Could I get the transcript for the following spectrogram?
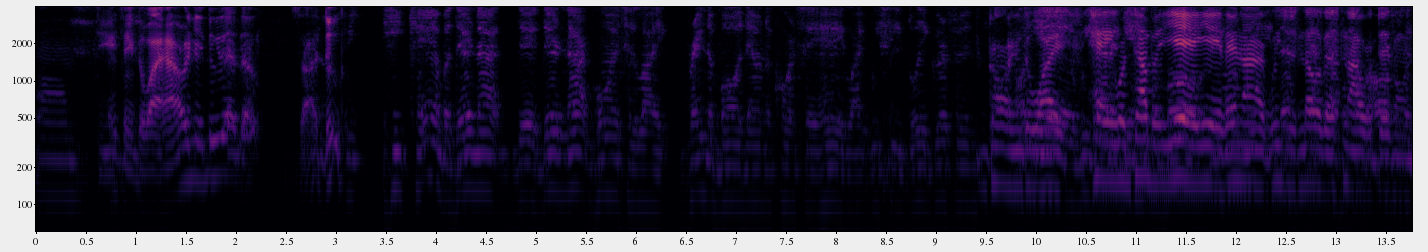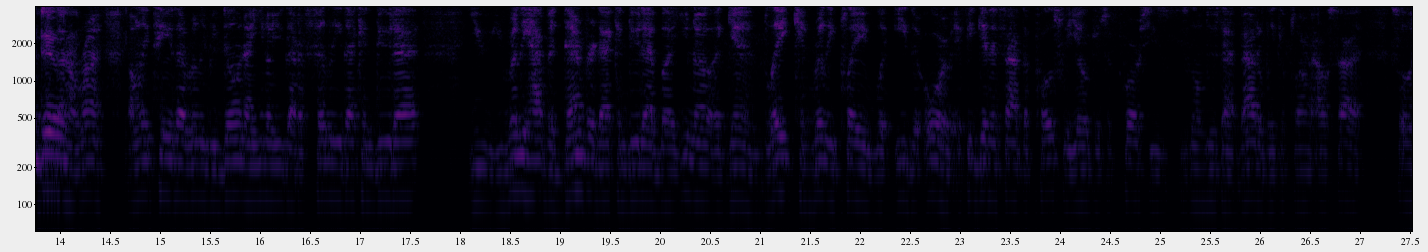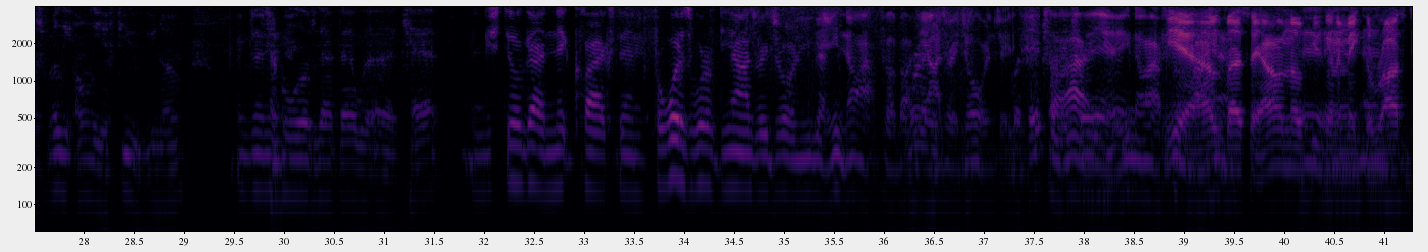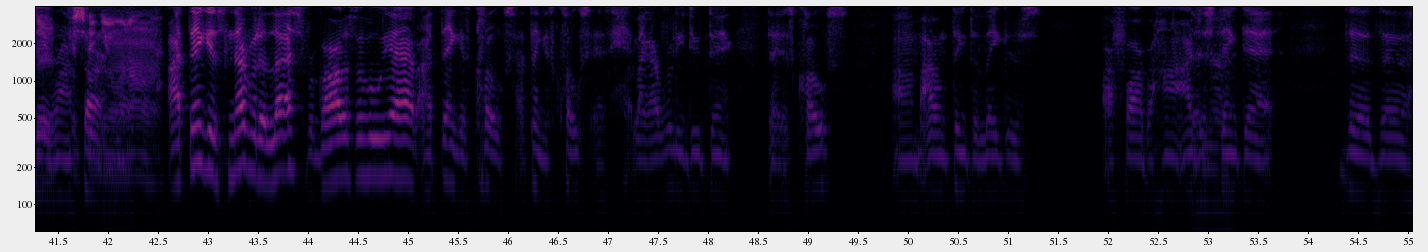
Um, Do you think Dwight Howard can do that though? 'Cause I do. he, he can, but they're not. They're they're not going to like bring the ball down the court and say, hey, like we see Blake Griffin guarding Oh, Dwight. yeah, we hey, we're get him dumping. the Yeah, yeah. you They're know what I not. mean? We That's- just know that's, the not type what they're gonna do. They're gonna run. The only teams that really be doing that, you know, you got a Philly that can do that. You you really have a Denver that can do that, but you know, again, Blake can really play with either or. If he get inside the post with Jokic, of course he's he's gonna lose that battle, but he can play on the outside. So it's really only a few, you know. And then Timberwolves got that with uh, KAT. You still got Nick Claxton. For what it's worth, DeAndre Jordan. You got you know how I feel about Right. DeAndre Jordan, J. So I, yeah, you know how I feel Yeah, about I was him. about to say I don't know if he's gonna make the and roster Day'Ron Sharpe, continuing on. I think it's nevertheless, regardless of who we have, I think it's close. I think it's close as he- like I really do think that it's close. Um, I don't think the Lakers are far behind. I They're just not. think that the the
